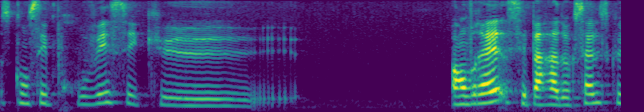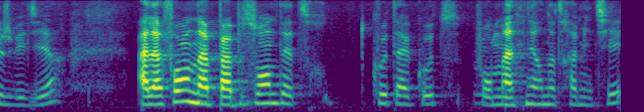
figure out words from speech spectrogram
ce qu'on s'est prouvé, c'est que. En vrai, c'est paradoxal ce que je vais dire. À la fois, on n'a pas besoin d'être côte à côte pour maintenir notre amitié,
